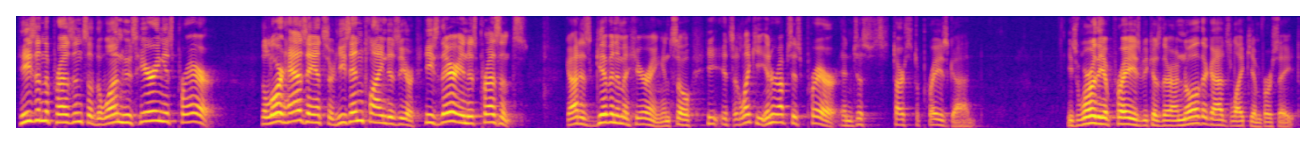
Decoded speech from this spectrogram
He's in the presence of the one who's hearing his prayer. The Lord has answered. He's inclined his ear. He's there in his presence. God has given him a hearing. And so he, it's like he interrupts his prayer and just starts to praise God. He's worthy of praise because there are no other gods like him, verse 8.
